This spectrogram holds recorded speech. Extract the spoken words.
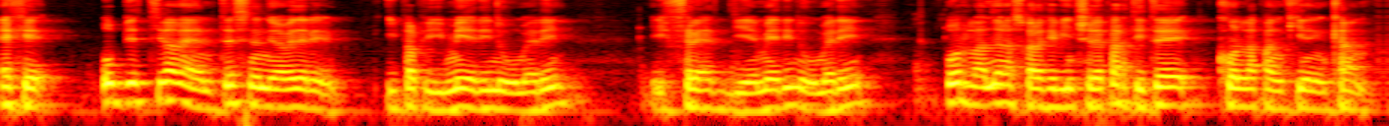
è che obiettivamente, se andiamo a vedere i propri meri numeri, i freddi e meri numeri, Orlando è una squadra che vince le partite con la panchina in campo.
